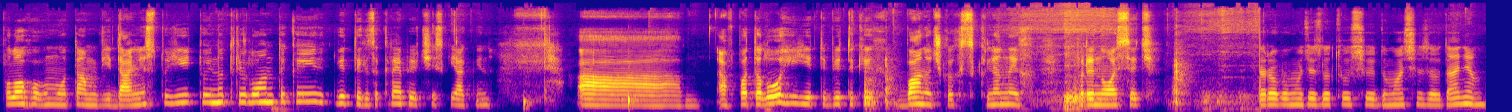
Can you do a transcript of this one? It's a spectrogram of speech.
пологовому там в їдальні стоїть той нутрілон такий, від тих закрепів, чи як він. А, а в патології тобі в таких баночках скляних приносять. Робимо зі Златусею домашнє завдання.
